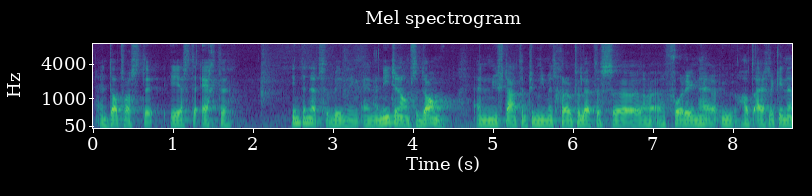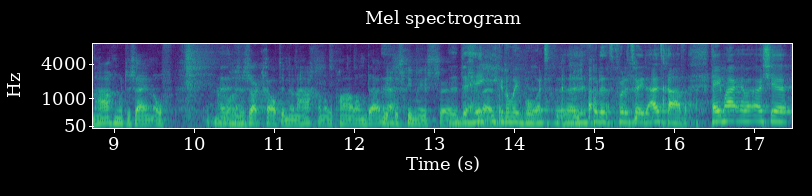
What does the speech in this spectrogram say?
En dat was de eerste echte internetverbinding. En niet in Amsterdam. En nu staat er natuurlijk niet met grote letters eh, voorin. Hè. U had eigenlijk in Den Haag moeten zijn. Of was een zak geld in Den Haag gaan ophalen om daar die Ja. geschiedenis eh, De, te de schrijven. Economic Board voor, de, voor de tweede uitgave. hey, maar als je,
